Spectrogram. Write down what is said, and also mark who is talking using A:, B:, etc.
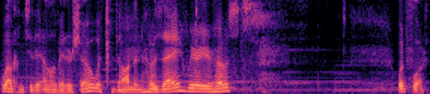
A: Welcome to the Elevator Show with Don and Jose. We are your hosts. What floor?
